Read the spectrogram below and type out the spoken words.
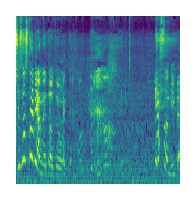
Czy zostawiamy to tu? Ja stąd idę.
